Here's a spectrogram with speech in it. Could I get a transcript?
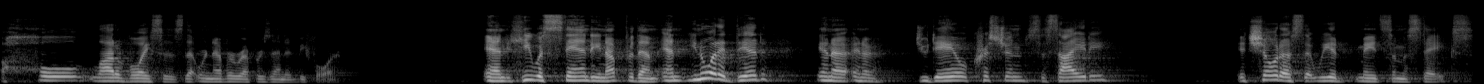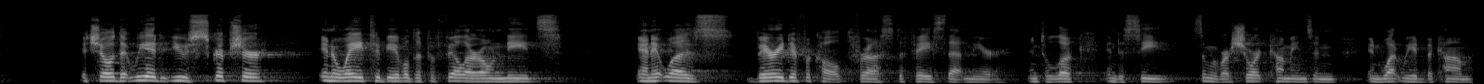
a whole lot of voices that were never represented before. And he was standing up for them. And you know what it did in a, in a Judeo Christian society? It showed us that we had made some mistakes. It showed that we had used scripture in a way to be able to fulfill our own needs. And it was very difficult for us to face that mirror and to look and to see some of our shortcomings and, and what we had become.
